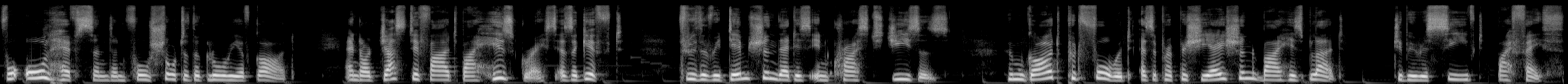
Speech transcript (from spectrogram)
"For all have sinned and fall short of the glory of God, and are justified by his grace as a gift through the redemption that is in Christ Jesus, whom God put forward as a propitiation by his blood." To be received by faith.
